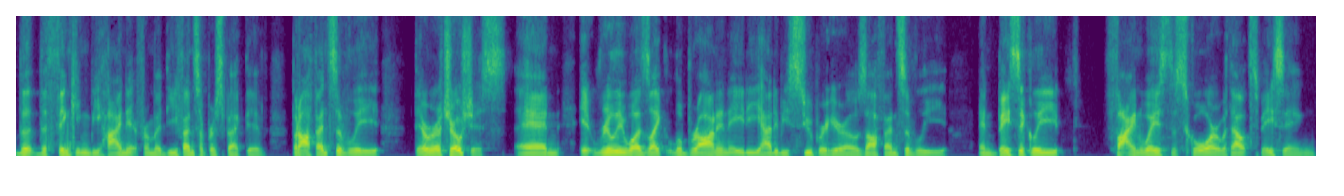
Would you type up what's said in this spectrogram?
the the thinking behind it from a defensive perspective, but offensively, they were atrocious, and it really was like LeBron and AD had to be superheroes offensively, and basically find ways to score without spacing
